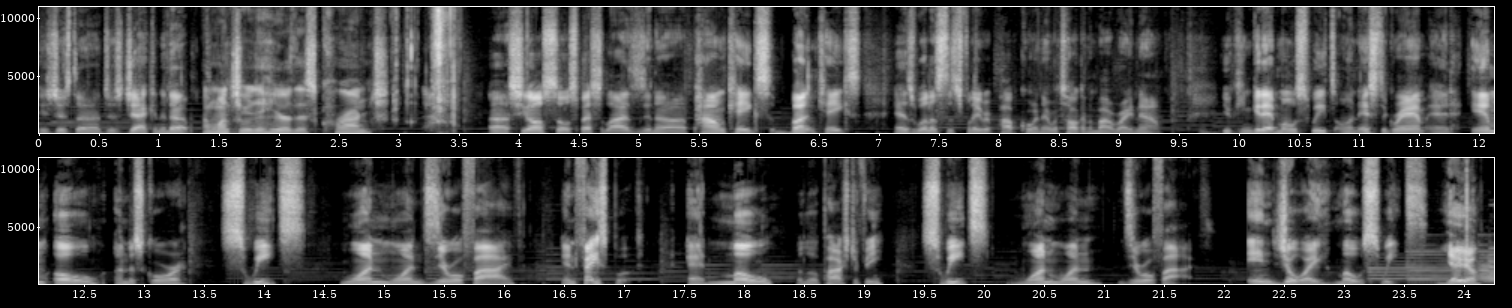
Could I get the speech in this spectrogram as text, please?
is just uh just jacking it up. I want you to hear this crunch. Uh, she also specializes in uh, pound cakes, bun cakes, as well as this flavored popcorn that we're talking about right now. You can get at Mo Sweets on Instagram at mo underscore sweets one one zero five and Facebook at mo a little apostrophe sweets one one zero five. Enjoy Mo Sweets. Yeah.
